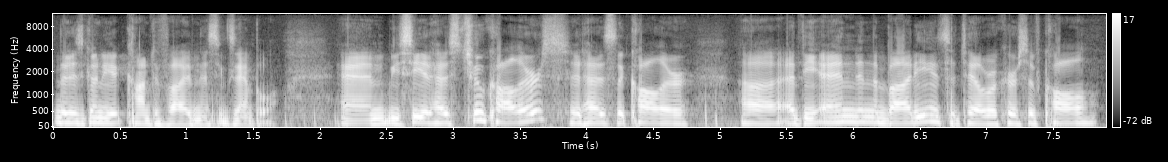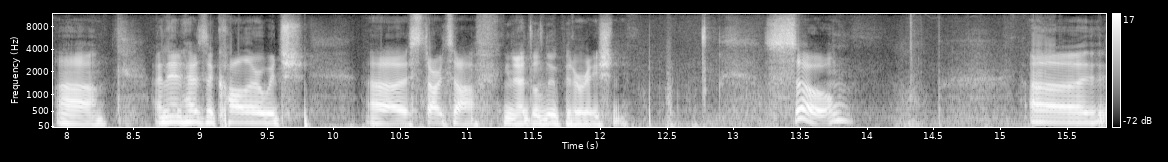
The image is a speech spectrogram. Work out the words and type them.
that is going to get contified in this example. And we see it has two callers. It has the caller uh, at the end in the body. It's a tail recursive call. Um, and then it has the caller which uh, starts off you know, the loop iteration. So uh,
